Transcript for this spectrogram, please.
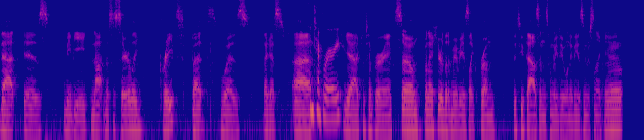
that is maybe not necessarily great, but was I guess uh, Contemporary. yeah, contemporary. So when I hear that a movie is like from the 2000s when we do one of these, I'm just like, oh,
